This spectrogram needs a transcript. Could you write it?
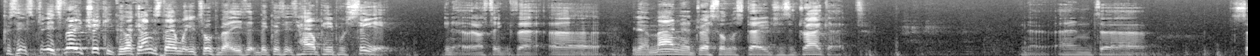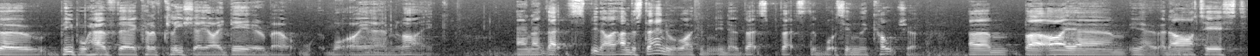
because um, it's it's very tricky. Because I can understand what you're talking about, Is it because it's how people see it. You know, and I think that uh, you know, a man in a dress on the stage is a drag act. You know, and. Uh, so people have their kind of cliche idea about what I am like and that's you know understandable. I can you know that's that's the, what's in the culture. Um, but I am you know an artist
